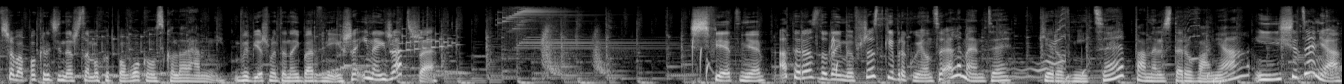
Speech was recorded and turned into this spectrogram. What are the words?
Trzeba pokryć nasz samochód powłoką z kolorami. Wybierzmy te najbarwniejsze i najrzadsze. Świetnie. A teraz dodajmy wszystkie brakujące elementy. Kierownicę, panel sterowania i siedzenia.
